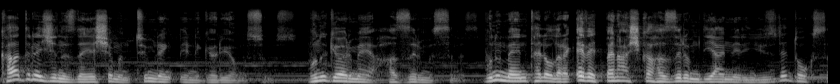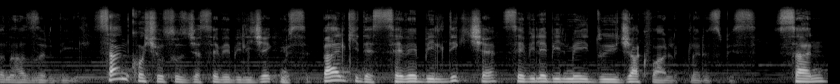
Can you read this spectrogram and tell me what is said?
kadrajınızda yaşamın tüm renklerini görüyor musunuz? Bunu görmeye hazır mısınız? Bunu mental olarak evet ben aşka hazırım diyenlerin %90'ı hazır değil. Sen koşulsuzca sevebilecek misin? Belki de sevebildikçe sevilebilmeyi duyacak varlıklarız biz. Sen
